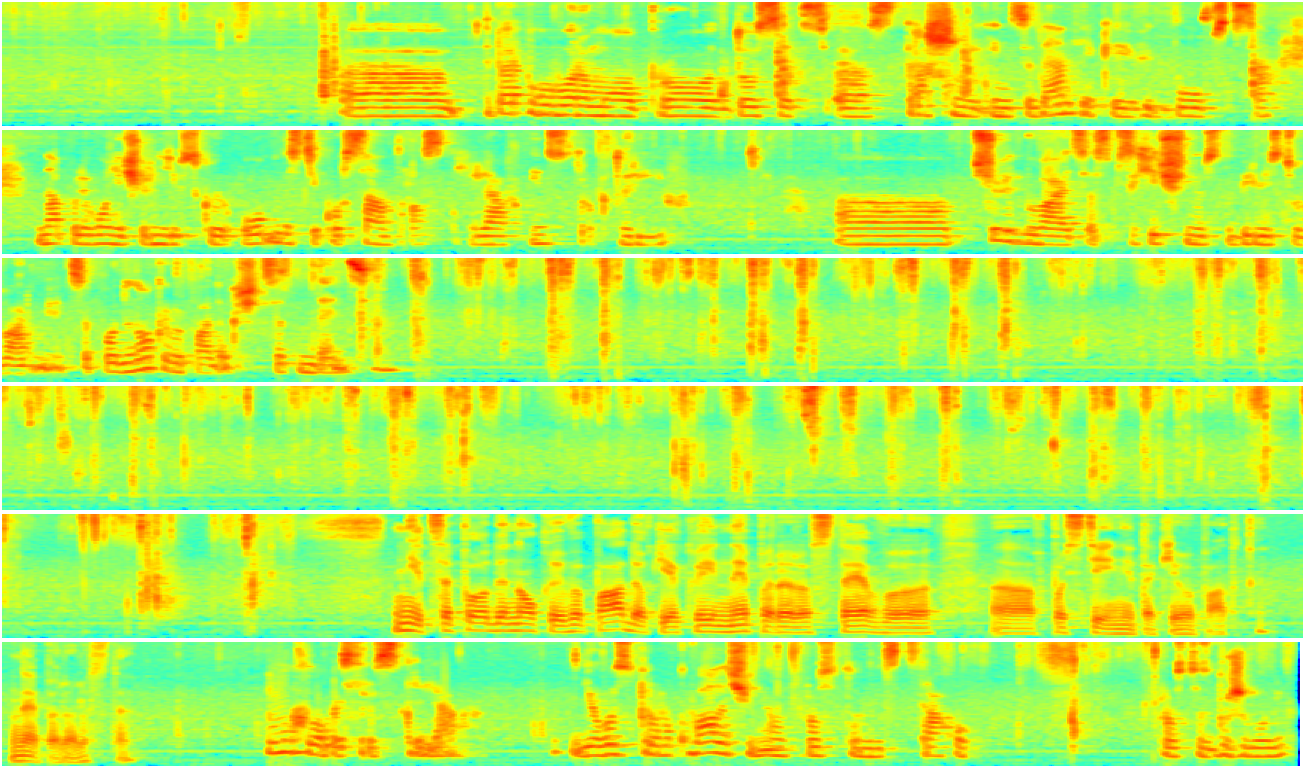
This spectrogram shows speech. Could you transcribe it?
Тепер поговоримо про досить е, страшний інцидент, який відбувся на полігоні Чернігівської області. Курсант розстріляв інструкторів. Е, Що відбувається з психічною стабільністю в армії? Це поодинокий випадок чи це тенденція? Ні, це поодинокий випадок, який не переросте в, е, в постійні такі випадки. Не переросте. Тому хлопець розстріляв. Його спровокували, чи в нього просто від страху просто збожеволів.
